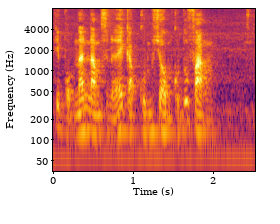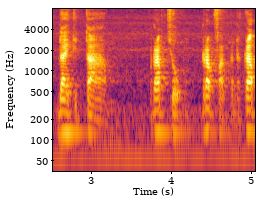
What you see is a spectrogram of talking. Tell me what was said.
ที่ผมนั้นนำเสนอให้กับคุณผู้ชมคุณผู้ฟัง ได้ติดตามรับชมรับฟังกันนะครับ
